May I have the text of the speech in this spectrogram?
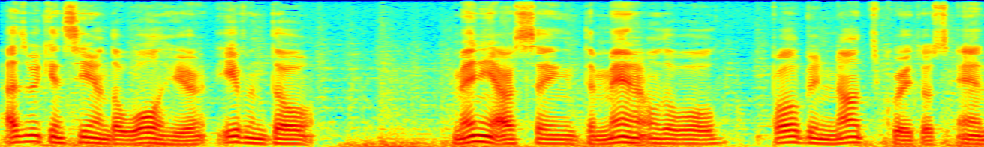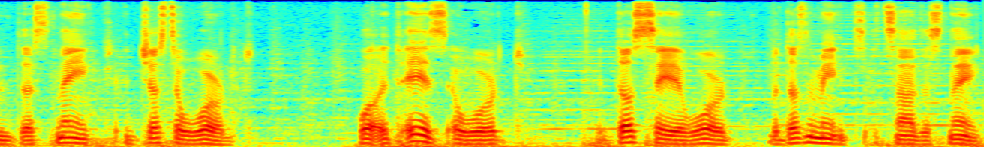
As we can see on the wall here, even though many are saying the man on the wall probably not Kratos and the snake just a word. Well it is a word, it does say a word, but doesn't mean it's, it's not a snake.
